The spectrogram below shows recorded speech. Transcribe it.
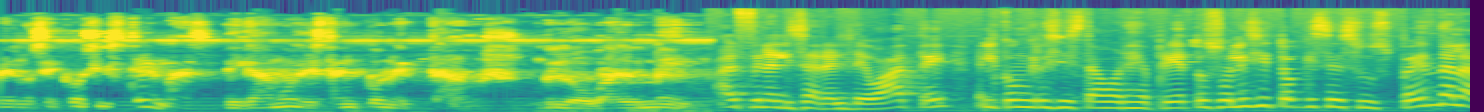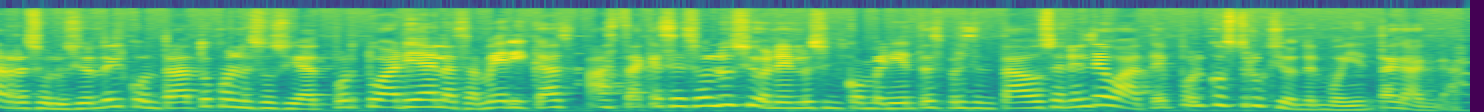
de los ecosistemas, digamos, están conectados globalmente. Al finalizar el debate, el congresista Jorge Prieto solicitó que se suspenda la resolución del contrato con la Sociedad Portuaria de las Américas hasta que se solucionen los inconvenientes presentados en el debate por construcción del muelle en.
